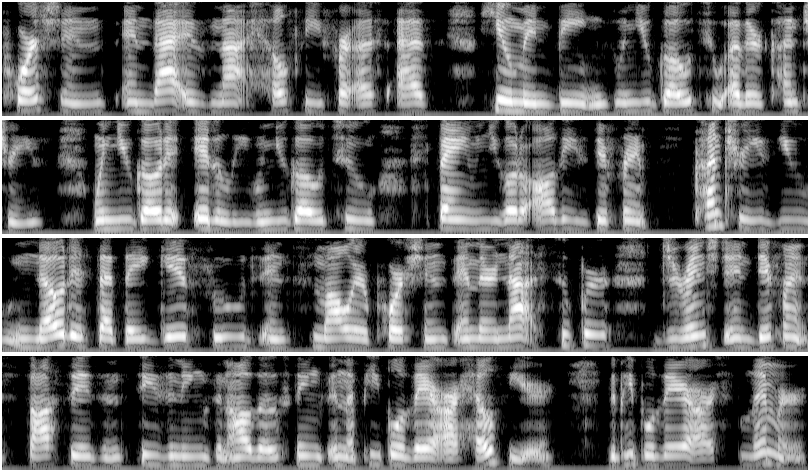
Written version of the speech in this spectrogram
portions and that is not healthy for us as human beings. When you go to other countries when you go to Italy when you go to Spain when you go to all these different countries you notice that they give foods in smaller portions and they're not super drenched in different sauces and seasonings and all those things and the people there are healthier. The people there are slimmer.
